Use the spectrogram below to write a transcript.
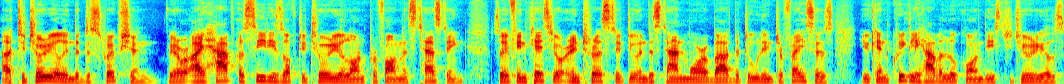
a uh, tutorial in the description where I have a series of tutorial on performance testing. So if in case you're interested to understand more about the tool interfaces, you can quickly have a look on these tutorials,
